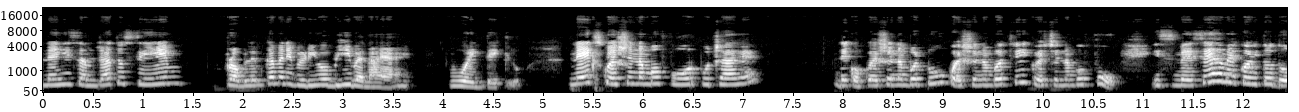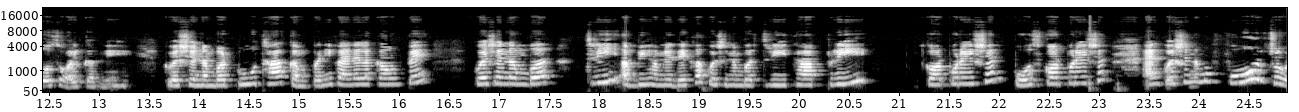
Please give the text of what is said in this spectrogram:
नहीं समझा तो सेम प्रॉब्लम का मैंने वीडियो भी बनाया है। वो एक देख लो। नेक्स्ट क्वेश्चन नंबर फोर पूछा है। देखो question number two question number three question number four इसमें से हमें कोई तो दो सॉल्व करने हैं। क्वेश्चन नंबर टू था कंपनी फाइनल अकाउंट पे। क्वेश्चन नंबर थ्री अभी हमने देखा क्वेश्चन नंबर थ्री था pre corporation post corporation and question number four जो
